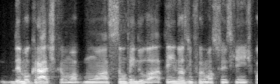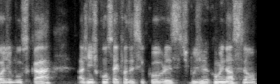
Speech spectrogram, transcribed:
democrática, uma, uma ação tendo lá, tendo as informações que a gente pode buscar, a gente consegue fazer esse cover, esse tipo de recomendação.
